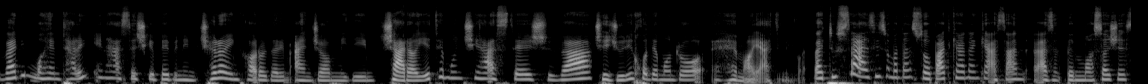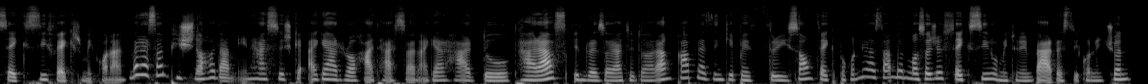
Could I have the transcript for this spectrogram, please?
ولی مهمترین این هستش که ببینیم چرا این کار رو داریم انجام میدیم شرایطمون چی هستش و چجوری خودمون رو حمایت می‌کنه و دوست عزیز اومدن صحبت کردن که اصلا از به ماساژ سکسی فکر می‌کنن. من اصلا پیشنهادم این هستش که اگر راحت هستن اگر هر دو طرف این رضایت دارن قبل از اینکه به تریسام فکر بکنید اصلا به ماساژ سکسی رو می‌تونین بررسی کنید چون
